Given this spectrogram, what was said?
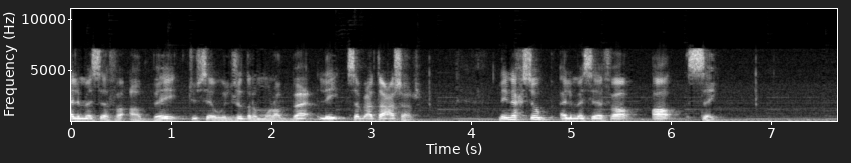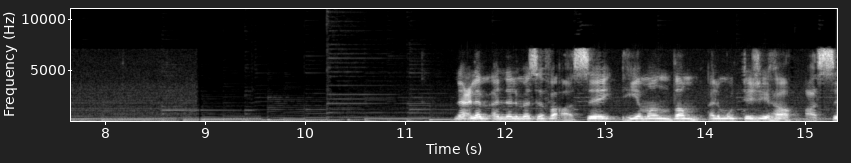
المسافة AB تساوي الجذر المربع ل 17 لنحسب المسافة AC نعلم أن المسافة AC هي منظم المتجهة AC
